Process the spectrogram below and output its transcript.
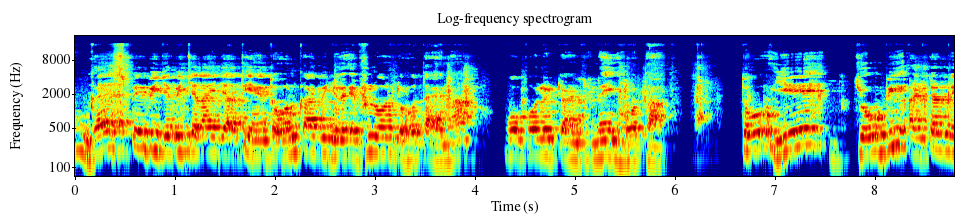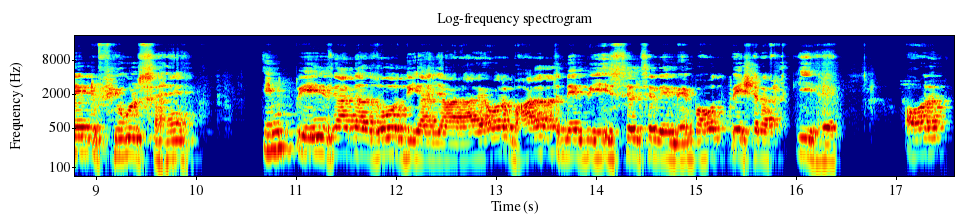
गैस पे भी जब भी चलाई जाती हैं तो उनका भी जो एफ्लुएंट होता है ना, वो पोल्यूटेंट नहीं होता। तो ये जो भी अल्टरनेट फ्यूल्स हैं, इन पे ज़्यादा ज़ोर दिया जा रहा है और भारत ने भी इस सिलसिले में बहुत पेशरफ की है। और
